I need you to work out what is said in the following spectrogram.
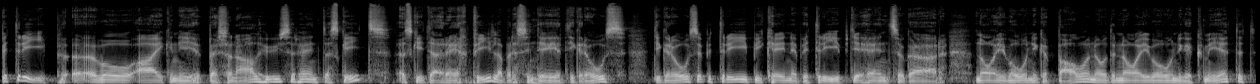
Betriebe, die äh, eigene Personalhäuser haben. Das gibt es. Es gibt auch recht viel, aber es sind eher die grossen, die grossen Betriebe. Ich kenne Betriebe, die haben sogar neue Wohnungen gebaut oder neue Wohnungen gemietet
